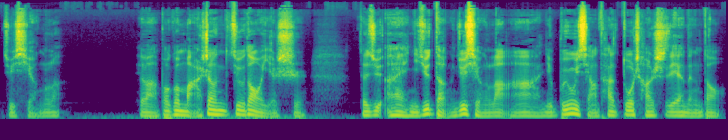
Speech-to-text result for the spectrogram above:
就行了，对吧？包括马上就到也是，他就哎，你就等就行了啊，你不用想他多长时间能到。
